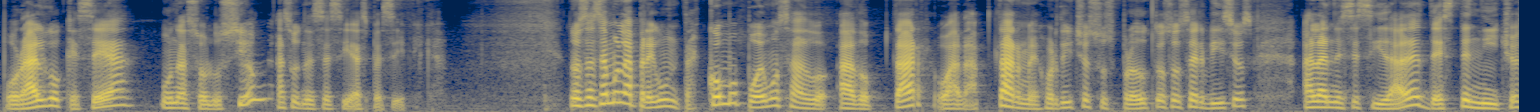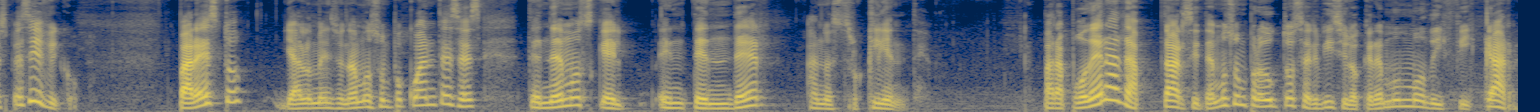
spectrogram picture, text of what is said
por algo que sea una solución a su necesidad específica. Nos hacemos la pregunta, ¿cómo podemos adoptar o adaptar, mejor dicho, sus productos o servicios a las necesidades de este nicho específico? Para esto, ya lo mencionamos un poco antes, es tenemos que entender a nuestro cliente. Para poder adaptar, si tenemos un producto o servicio y lo queremos modificar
